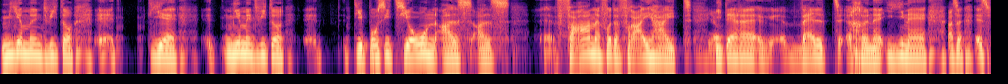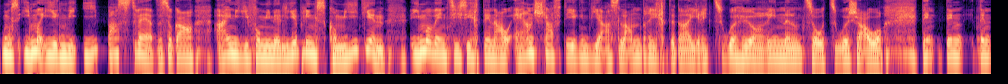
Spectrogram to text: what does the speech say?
wir müssen wieder äh, die, wir müssen wieder äh, die Position als als Fahne von der Freiheit ja. in dieser Welt können einnehmen. Also es muss immer irgendwie eingepasst werden. Sogar einige von meinen Lieblingscomedien, immer wenn sie sich dann auch ernsthaft irgendwie ans Land richten, an ihre Zuhörerinnen und so Zuschauer, dann, dann, dann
